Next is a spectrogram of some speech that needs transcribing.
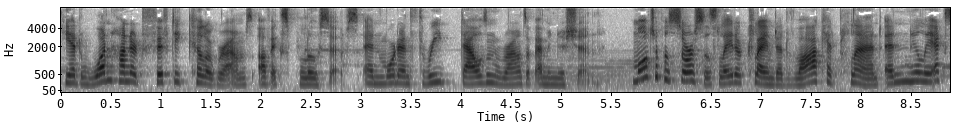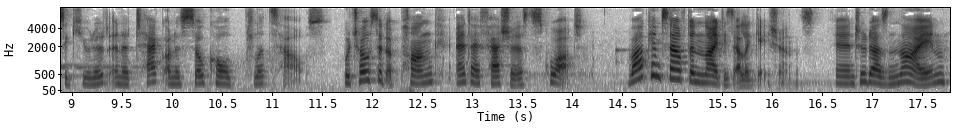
He had 150 kilograms of explosives and more than 3,000 rounds of ammunition. Multiple sources later claimed that Varg had planned and nearly executed an attack on his so called Blitz house, which hosted a punk, anti fascist squad Varg himself denied these allegations. In 2009,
